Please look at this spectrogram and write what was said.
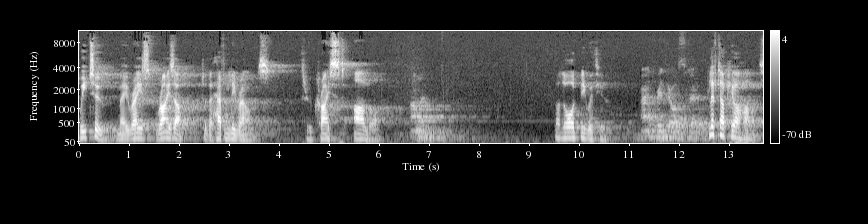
we too may raise, rise up to the heavenly realms. Through Christ our Lord. Amen. The Lord be with you. And with your spirit, Lift up your hearts.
